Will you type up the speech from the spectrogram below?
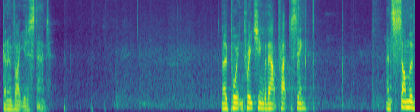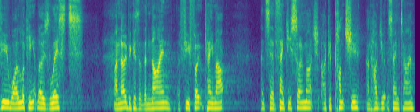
I'm going to invite you to stand. No point in preaching without practicing. And some of you, while looking at those lists, I know because of the nine, a few folk came up and said, Thank you so much. I could punch you and hug you at the same time.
